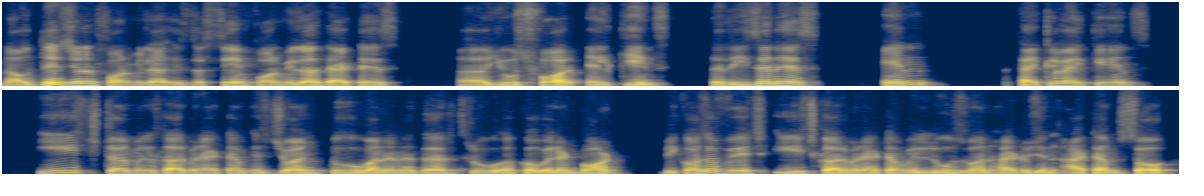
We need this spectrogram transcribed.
Now this general formula is the same formula that is uh, used for alkenes. The reason is in cycloalkanes, each terminal carbon atom is joined to one another through a covalent bond, because of which each carbon atom will lose one hydrogen atom. So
